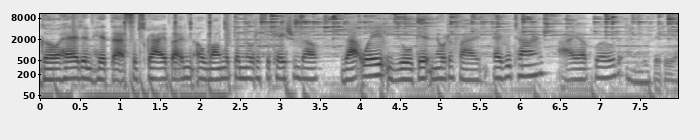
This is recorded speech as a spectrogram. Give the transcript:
go ahead and hit that subscribe button along with the notification bell. That way you'll get notified every time I upload a new video.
